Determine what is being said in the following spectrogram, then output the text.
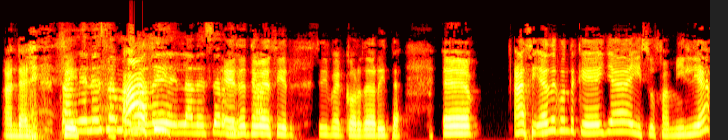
Ándale. También es la mamá ah, de la de Cerdita. Eso te iba a decir, sí, me acordé ahorita. Eh, Ah, sí, haz de cuenta que ella y su familia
